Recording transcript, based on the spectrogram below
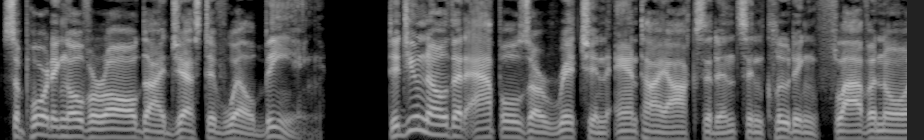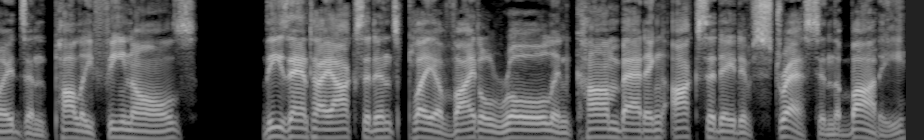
supporting overall digestive well-being. Did you know that apples are rich in antioxidants, including flavonoids and polyphenols? These antioxidants play a vital role in combating oxidative stress in the body,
